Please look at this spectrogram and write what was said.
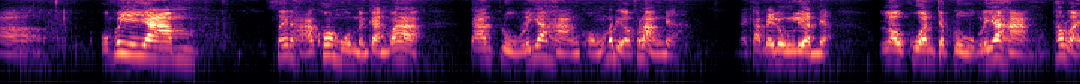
อผมพยายามเสิร์ชหาข้อมูลเหมือนกันว่า การปลูกระยะห่างของมะเดื่อฝรั่งเนี่ยนะครับในโรงเรือนเนี่ย เราควรจะปลูกระยะห่างเท่าไหร่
